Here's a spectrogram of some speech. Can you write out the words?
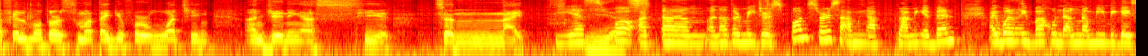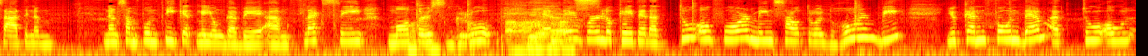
uh, Phil Motors. Ma- Thank you for watching and joining us here tonight. Yes, Yes. po. At um, another major sponsor sa aming upcoming event ay walang iba kundi ang namimigay sa atin ng ng 10 ticket ngayong gabi ang Flexi Motors Group. And they Yes. were located at 204 Main South Road, Hornby. You can phone them at 20,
